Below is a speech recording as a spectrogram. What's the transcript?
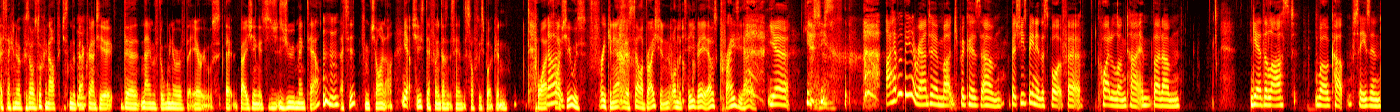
a second ago because I was looking up just in the mm. background here the name of the winner of the aerials at Beijing is Xu Mengtao. Mm-hmm. That's it from China. Yeah. she definitely doesn't seem the softly spoken, quiet No. type. She was freaking out in a celebration on the TV. That was crazy. Hey, yeah, yeah. She's. I haven't been around her much because, um, but she's been in the sport for quite a long time. But um, yeah, the last World Cup season,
